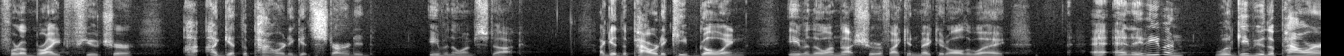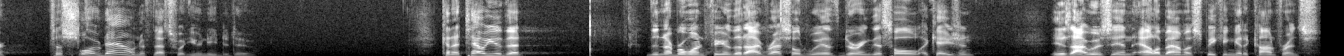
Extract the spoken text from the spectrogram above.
for a bright future, I, I get the power to get started even though I'm stuck. I get the power to keep going even though I'm not sure if I can make it all the way. And, and it even will give you the power to slow down if that's what you need to do. Can I tell you that the number one fear that I've wrestled with during this whole occasion is I was in Alabama speaking at a conference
